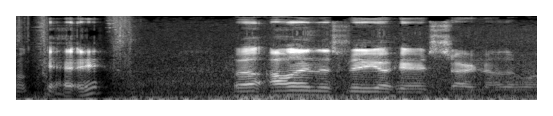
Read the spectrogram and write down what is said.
Okay. Well, I'll end this video here and start another one.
